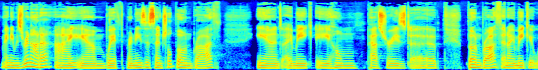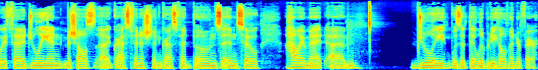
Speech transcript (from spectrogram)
My name is Renata. I am with Brenny's Essential Bone Broth, and I make a home pasture raised uh, bone broth, and I make it with uh, Julie and Michelle's uh, grass finished and grass fed bones. And so, how I met um, Julie was at the Liberty Hill Vendor Fair.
